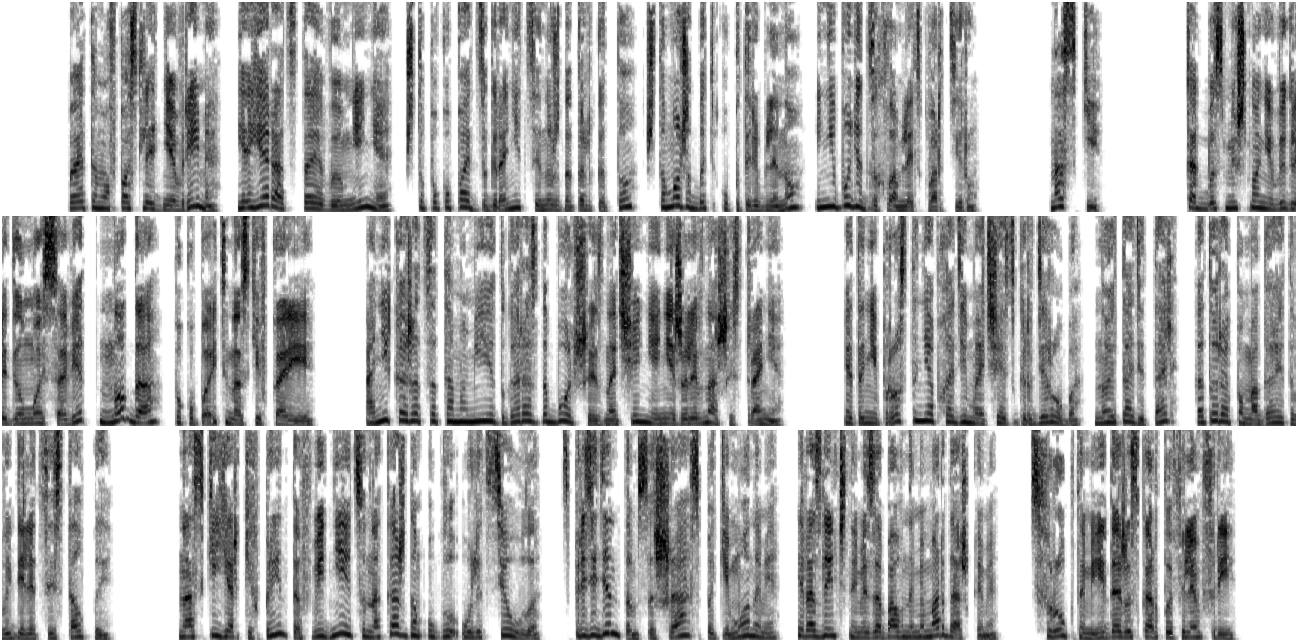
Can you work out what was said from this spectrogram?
Поэтому в последнее время я яро отстаиваю мнение, что покупать за границей нужно только то, что может быть употреблено и не будет захламлять квартиру. Носки. Как бы смешно ни выглядел мой совет, но да, покупайте носки в Корее. Они, кажется, там имеют гораздо большее значение, нежели в нашей стране. Это не просто необходимая часть гардероба, но и та деталь, которая помогает выделиться из толпы. Носки ярких принтов виднеются на каждом углу улиц Сеула, с президентом США, с покемонами и различными забавными мордашками, с фруктами и даже с картофелем фри.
